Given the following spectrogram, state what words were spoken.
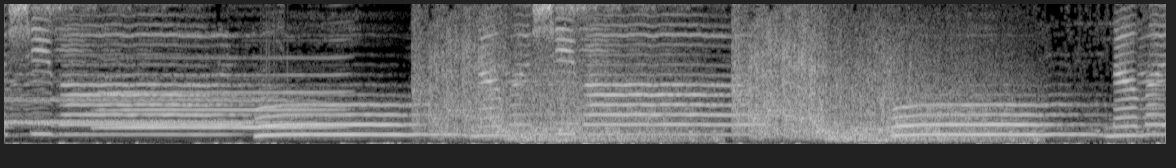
ॐ नमः ॐ नमः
